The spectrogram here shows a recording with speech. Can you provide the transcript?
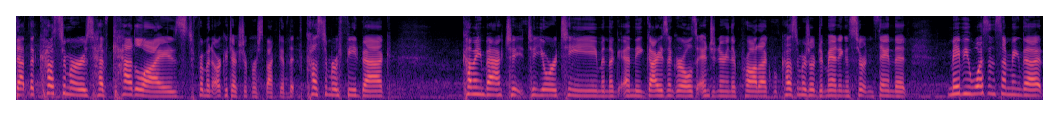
that the customers have catalyzed from an architecture perspective, that customer feedback, coming back to, to your team and the, and the guys and girls engineering the product, where customers are demanding a certain thing that maybe wasn't something that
